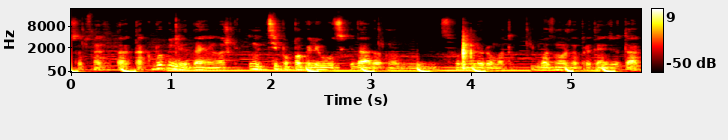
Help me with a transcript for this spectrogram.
собственно, это так, так выглядит, да, немножко, ну, типа по-голливудски, да, вот мы сформулируем эту возможную претензию так.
